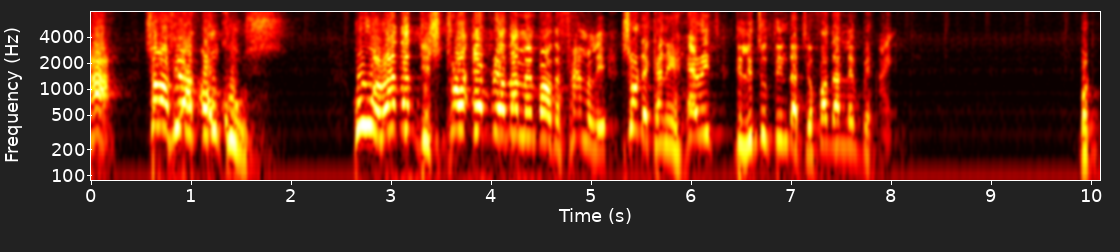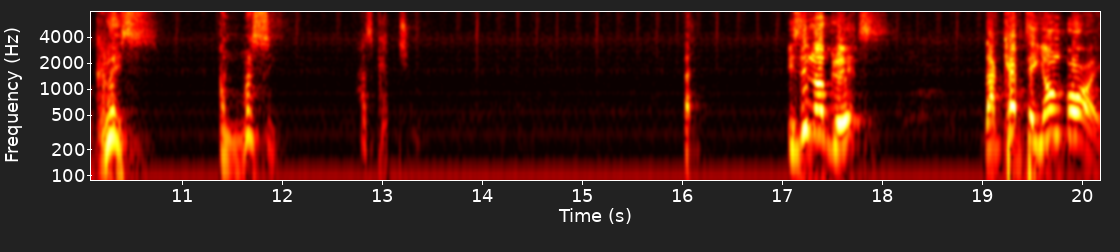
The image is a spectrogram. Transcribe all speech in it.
Ah, some of you have uncles who will rather destroy every other member of the family so they can inherit the little thing that your father left behind. But grace and mercy has kept you. Uh, is it not grace that kept a young boy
